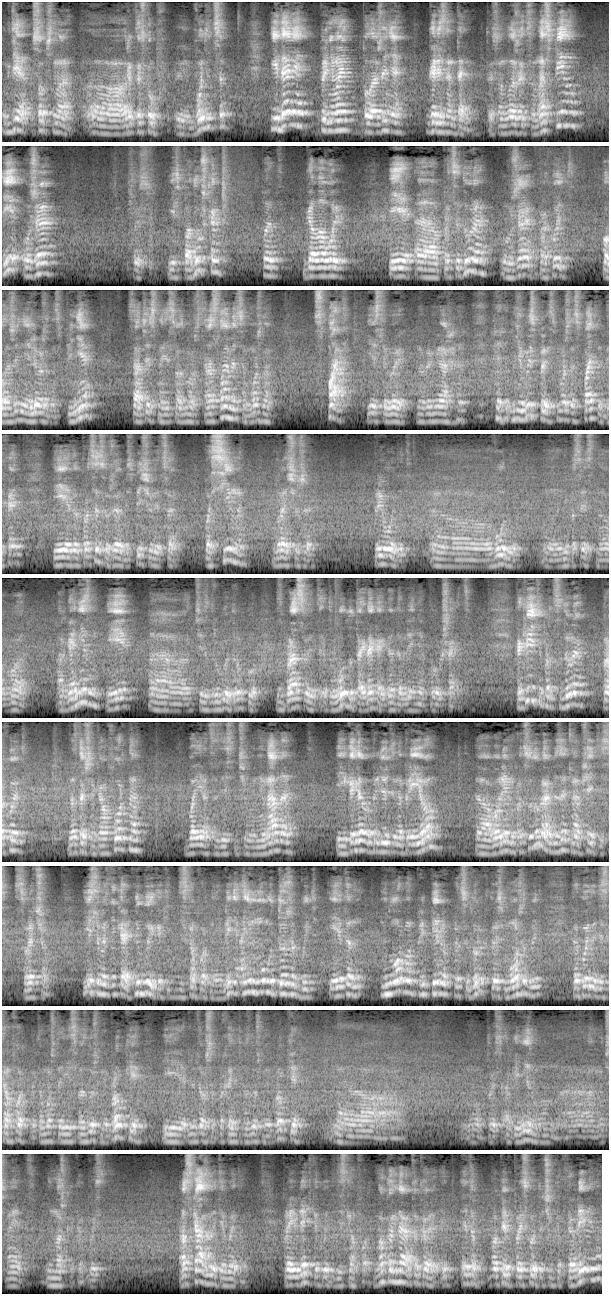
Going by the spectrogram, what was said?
где, собственно, э, ректоскоп вводится. И далее принимает положение горизонтально. То есть он ложится на спину и уже, то есть есть подушка под головой, и э, процедура уже проходит в положении лежа на спине. Соответственно, есть возможность расслабиться, можно спать, если вы, например, не выспались, можно спать, отдыхать. И этот процесс уже обеспечивается пассивно. Врач уже приводит э, воду э, непосредственно в организм и э, через другую трубку сбрасывает эту воду тогда, когда давление повышается. Как видите, процедура проходит достаточно комфортно, бояться здесь ничего не надо. И когда вы придете на прием, э, во время процедуры обязательно общайтесь с врачом. Если возникают любые какие-то дискомфортные явления, они могут тоже быть. И это норма при первых процедурах, то есть может быть какой-то дискомфорт, потому что есть воздушные пробки, и для того, чтобы проходить воздушные пробки, э, ну, то есть организм он, э, начинает немножко как бы рассказывать об этом, проявлять какой-то дискомфорт. Но когда только это, во-первых, происходит очень кратковременно,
